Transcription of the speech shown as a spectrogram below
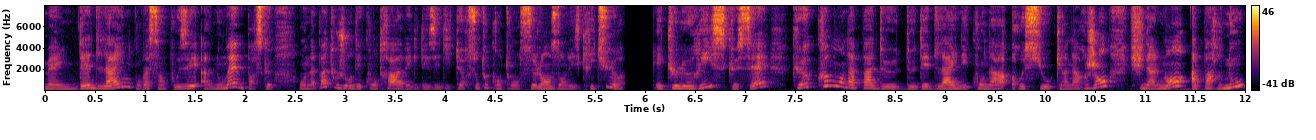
mais une deadline qu'on va s'imposer à nous-mêmes parce qu'on n'a pas toujours des contrats avec des éditeurs, surtout quand on se lance dans l'écriture. Et que le risque, c'est que comme on n'a pas de, deadline et qu'on n'a reçu aucun argent, finalement, à part nous,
